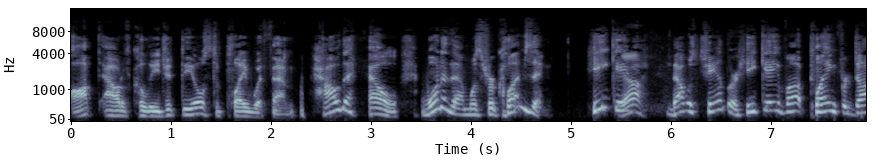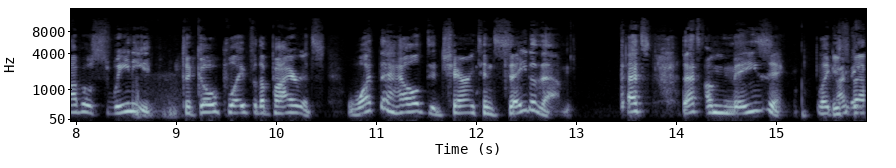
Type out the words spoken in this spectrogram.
opt out of collegiate deals to play with them. How the hell? One of them was for Clemson. He gave yeah. that was Chandler. He gave up playing for Dabo Swinney to go play for the Pirates. What the hell did Cherington say to them? That's that's amazing. Like he, I said,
